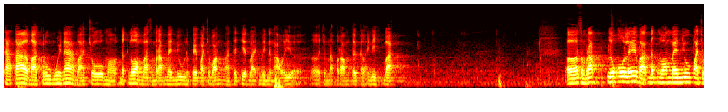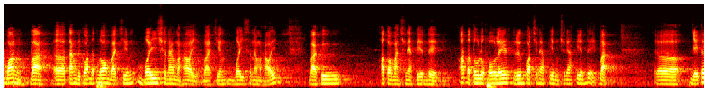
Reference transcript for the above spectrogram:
ថាតើបាទគ្រូមួយណា បាទចូលមកដឹកនាំបាទសម្រាប់ Man U នៅពេលបច្ចុប្បន្នបាទតិចទៀតបាទមាននឹងឲ្យចំណាប់អារម្មណ៍ទៅកន្លែងនេះបាទ អឺសម្រាប់លោកអូលេបាទដឹកនាំ Man U បច្ចុប្បន្នបាទតាំងពីគាត់ដឹកនាំបាទជាង3ឆ្នាំមកហើយបាទជាង3ឆ្នាំមកហើយបាទគឺអត់តបានឈ្នះពានទេអត់បន្ទោសលោកអូលេរឿងគាត់ឈ្នះពានឈ្នះពានទេបាទអឺនិយាយទៅ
